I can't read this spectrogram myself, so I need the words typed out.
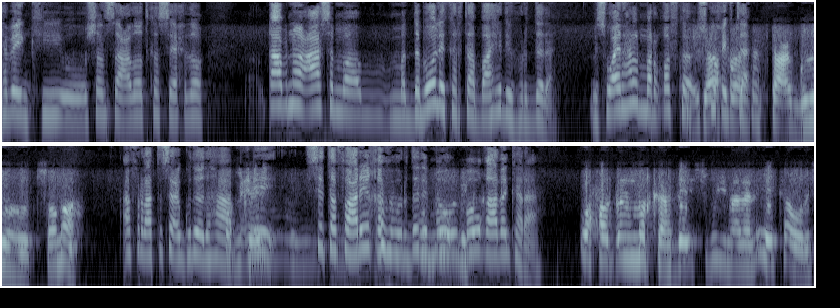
habeenkii uu shan saacadood ka seexdo qaab noocaasa ma ma dabooli kartaa baahidii hurdada? Mise waa in hal mar qofka isku xigta. saac gudahood soo ma afar labaatan saac gudahood haa micnihii si tafaariiqa hurdadii ma ma u qaadan karaa waxoo dhan marka hadday isugu yimaadaan eight hours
